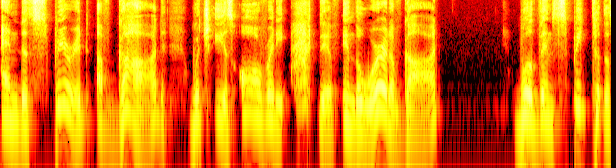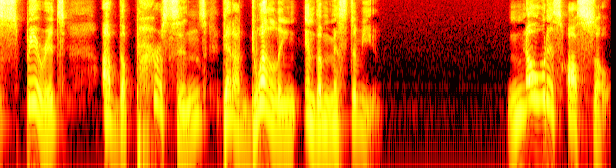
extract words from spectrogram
and the spirit of God, which is already active in the word of God, will then speak to the spirits of the persons that are dwelling in the midst of you. Notice also,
